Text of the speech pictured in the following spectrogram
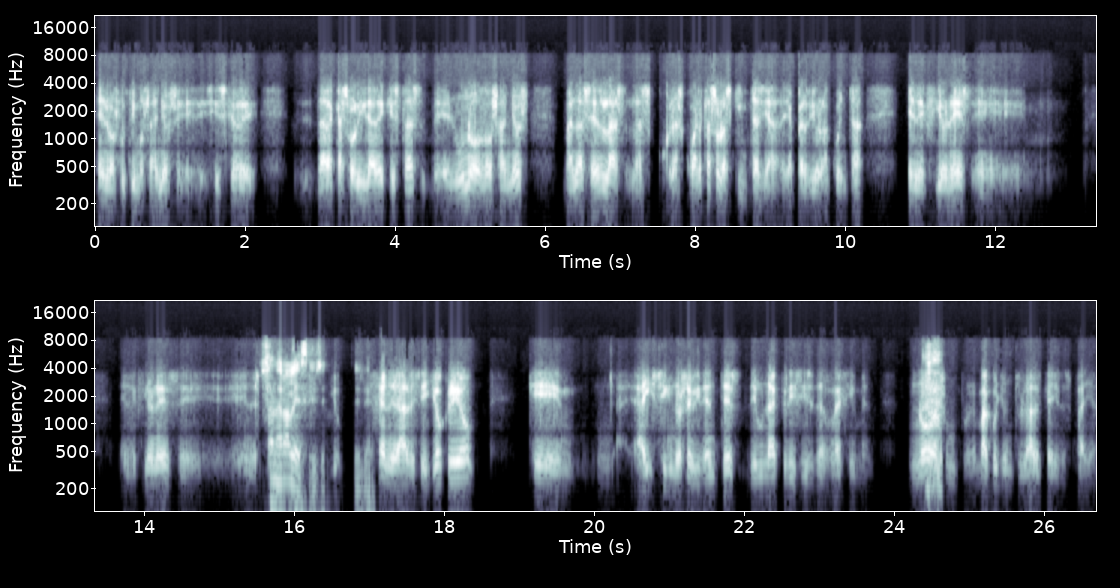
en los últimos años. Eh, si es que da la casualidad de que estas en uno o dos años van a ser las, las, las cuartas o las quintas, ya, ya perdido la cuenta, elecciones eh, elecciones en España. Generales, sí, sí. Generales. Y yo creo que hay signos evidentes de una crisis del régimen no es un problema coyuntural que hay en España.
